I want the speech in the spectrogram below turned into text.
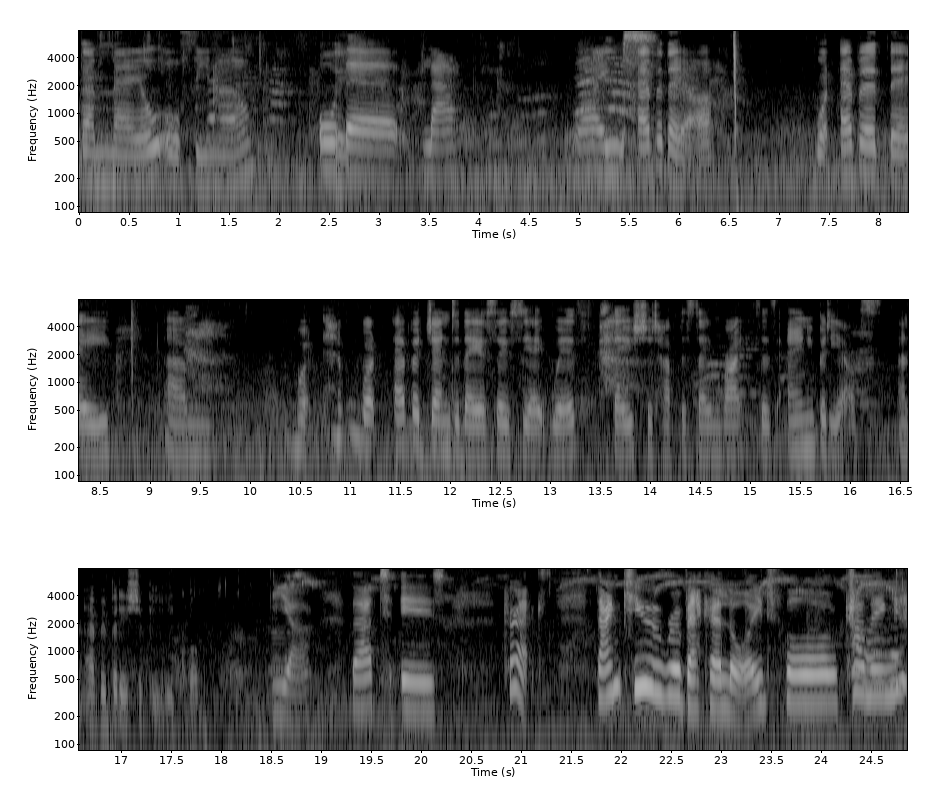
they're male or female. or They- they're black, white. whoever they are, whatever they, um, what, whatever gender they associate with, they should have the same rights as anybody else, and everybody should be equal. Yeah, that is correct. Thank you, Rebecca Lloyd, for coming,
